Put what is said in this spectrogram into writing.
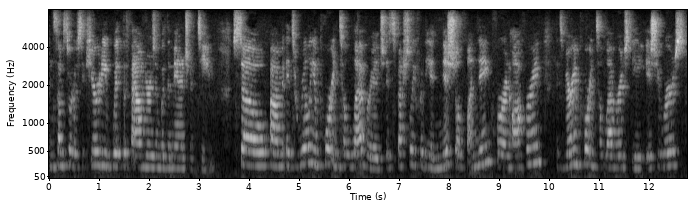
and some sort of security with the founders and with the management team. So um, it's really important to leverage, especially for the initial funding for an offering, it's very important to leverage the issuer's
